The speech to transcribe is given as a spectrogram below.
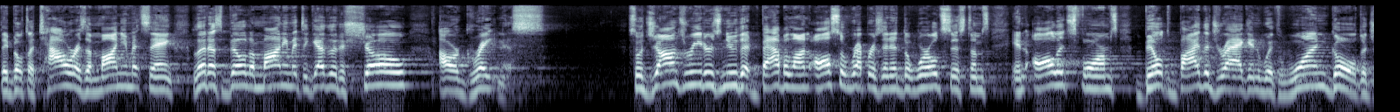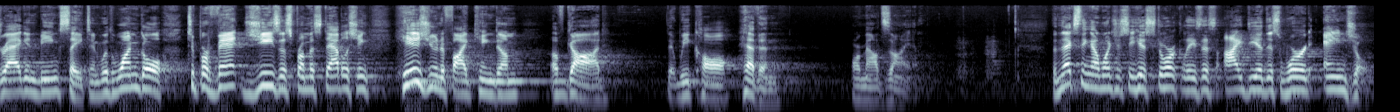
They built a tower as a monument saying, Let us build a monument together to show our greatness. So John's readers knew that Babylon also represented the world systems in all its forms built by the dragon with one goal, the dragon being Satan, with one goal to prevent Jesus from establishing his unified kingdom of God that we call heaven or Mount Zion. The next thing I want you to see historically is this idea, this word angel.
